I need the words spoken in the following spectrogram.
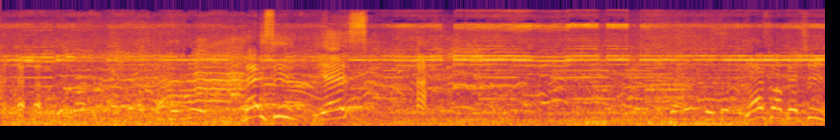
Merci. Yes. Yes, mon petit.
